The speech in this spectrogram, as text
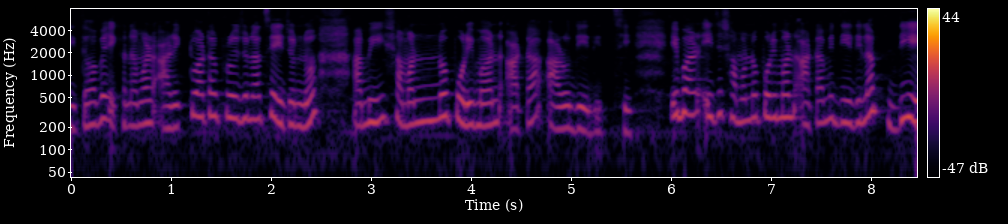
দিতে হবে। এখানে আমার আরেকটু আটার প্রয়োজন আছে, এই জন্য আমি সামান্য পরিমাণ আটা আরও দিয়ে দিচ্ছি। এবার এই যে সামান্য পরিমাণ আটা আমি দিয়ে দিলাম, দিয়ে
